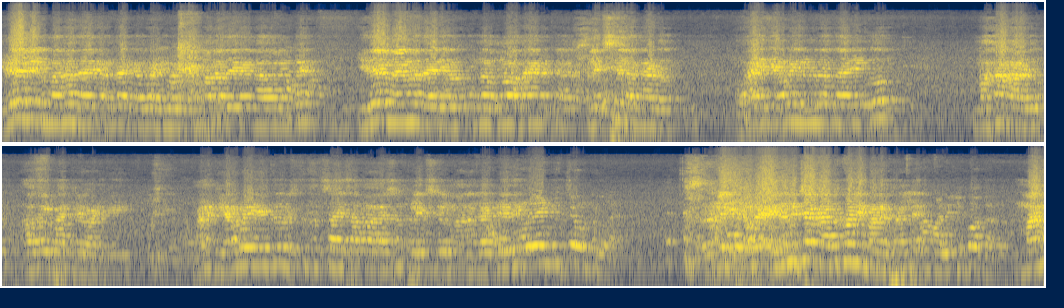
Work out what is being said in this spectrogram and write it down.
ఇదే మీకు మనోధైర్యం. అందాక అడిగాడు మన మనోధైర్యం కావాలంటే ఇదే మనోధైర్యం. ఉన్న- ఉన్న ఆయన ఫ్లెక్సీలు అన్నాడు. వాడికి ఇరవై ఎనిమిదో తారీఖు మహానాడు అవతల పార్టీ వాడికి. మనకి ఇరవై ఐదు విస్తృత స్థాయి సమావేశం ఫ్లెక్సీలు మనం కట్టేది. ఇరవై ఐదు నుంచే వెళ్ళిపోతారు. మన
